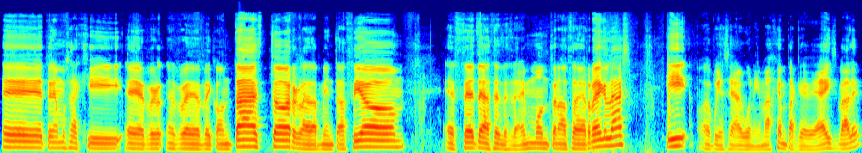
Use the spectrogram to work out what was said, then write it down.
eh, tenemos aquí eh, redes de contacto, reglas de ambientación, etcétera, etcétera. Hay un montonazo de reglas y os voy a enseñar alguna imagen para que veáis, ¿vale?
